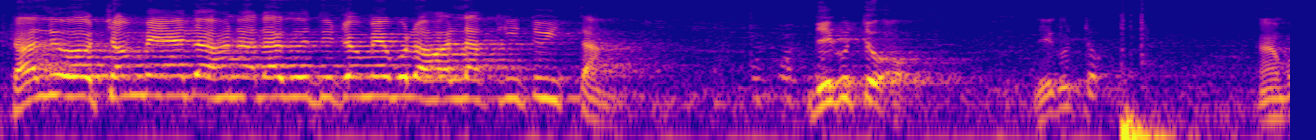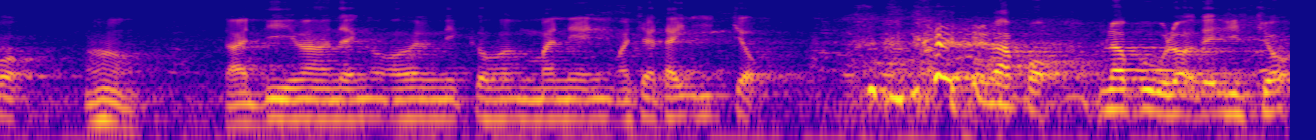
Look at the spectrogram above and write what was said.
Kalau comel dah anak dara tu comel pula lelaki tu hitam. Dia kutuk. Dia kutuk. Nampak? Ha. Tadi bang tengok orang nikah mana ni macam tai cicak. Nampak? Kenapa pula tai cicak?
